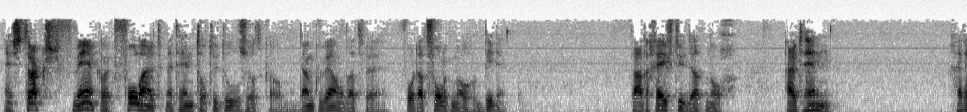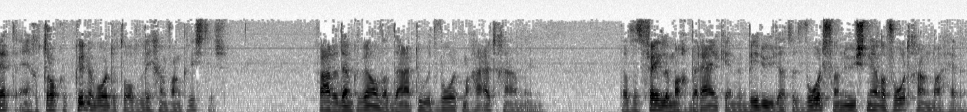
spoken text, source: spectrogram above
En straks werkelijk voluit met hen tot uw doel zult komen. Dank u wel dat we voor dat volk mogen bidden. Vader, geeft u dat nog uit hen gered en getrokken kunnen worden tot het lichaam van Christus. Vader, dank u wel dat daartoe het woord mag uitgaan en dat het velen mag bereiken. En we bidden u dat het woord van u snelle voortgang mag hebben.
